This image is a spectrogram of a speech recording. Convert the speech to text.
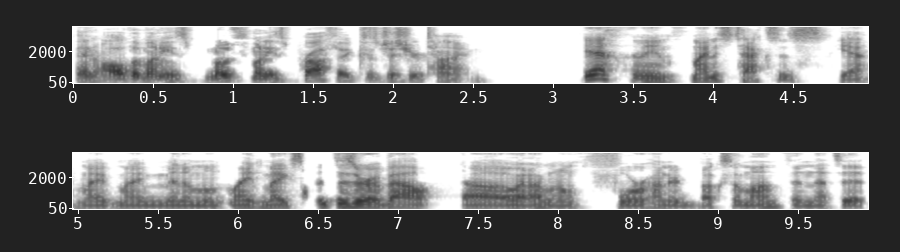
and all the money is most money is profit because it's just your time Yeah, I mean, minus taxes. Yeah, my my minimum my my expenses are about uh, I don't know, four hundred bucks a month, and that's it.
